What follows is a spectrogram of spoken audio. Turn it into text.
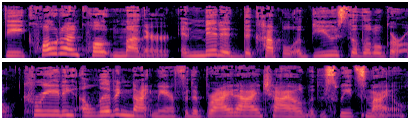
The quote unquote mother admitted the couple abused the little girl, creating a living nightmare for the bright eyed child with a sweet smile.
